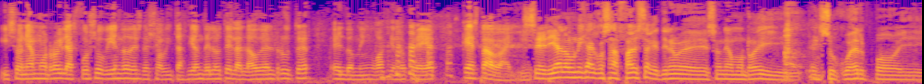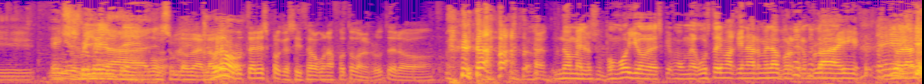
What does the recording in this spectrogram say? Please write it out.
y Sonia Monroy las fue subiendo desde su habitación del hotel al lado del router el domingo haciendo creer que estaba allí. Sería la única cosa falsa que tiene eh, Sonia Monroy en su cuerpo y en, En su, su vida. mente. y en su Lo de al lado del router es porque se hizo alguna foto con el router o... No me lo supongo yo, es que como me gusta imaginármela, por ejemplo, ahí llorando.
